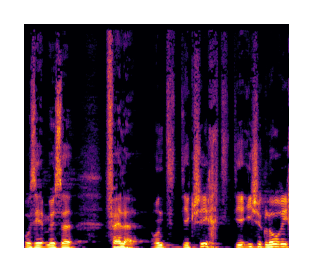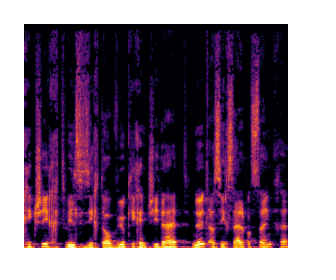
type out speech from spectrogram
die sie müssen fällen. Und die Geschichte, die ist eine glorreiche Geschichte, weil sie sich da wirklich entschieden hat, nicht an sich selber zu denken,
